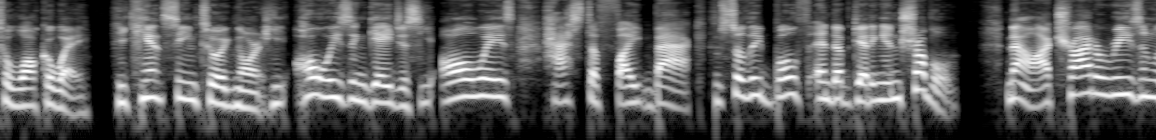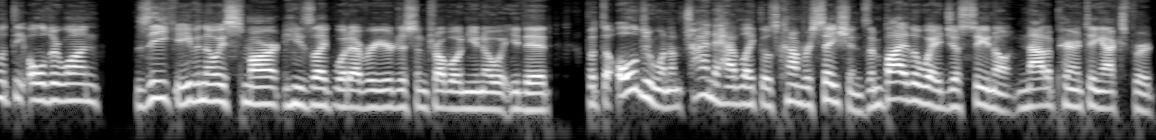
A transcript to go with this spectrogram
to walk away. He can't seem to ignore it. He always engages. He always has to fight back. So they both end up getting in trouble. Now, I try to reason with the older one, Zeke, even though he's smart, he's like, whatever, you're just in trouble and you know what you did. But the older one, I'm trying to have like those conversations. And by the way, just so you know, not a parenting expert.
